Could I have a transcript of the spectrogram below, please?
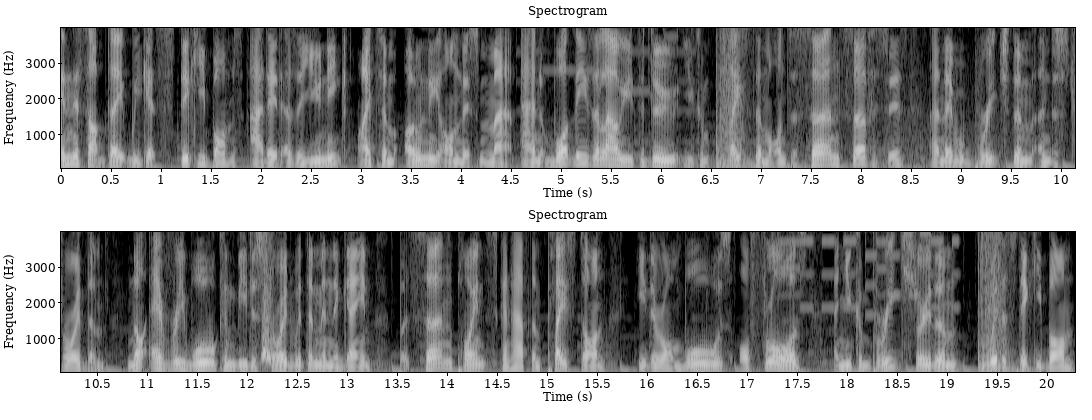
In this update, we get sticky bombs added as a unique item only on this map. And what these allow you to do, you can place them onto certain surfaces and they will breach them and destroy them. Not every wall can be destroyed with them in the game, but certain points can have them placed on either on walls or floors and you can breach through them with a sticky bomb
